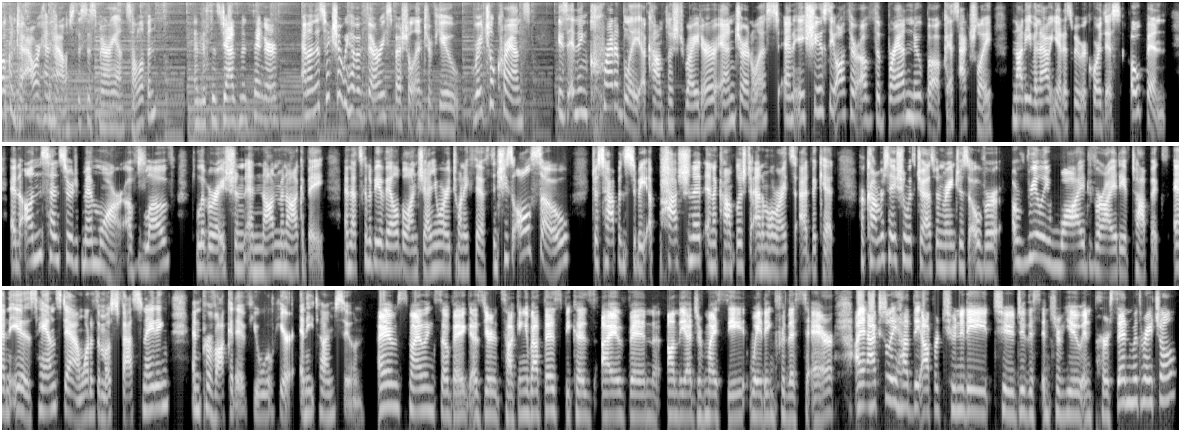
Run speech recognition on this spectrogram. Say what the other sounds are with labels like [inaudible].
Welcome to Our Hen House. This is Mariann Sullivan. And this is Jasmine Singer. And on this week's show, we have a very special interview. Rachel Krantz is an incredibly accomplished writer and journalist. And she is the author of the brand new book. It's actually not even out yet as we record this Open, an uncensored memoir of love, liberation, and non monogamy. And that's going to be available on January 25th. And she's also just happens to be a passionate and accomplished animal rights advocate. Her conversation with Jasmine ranges over a really wide variety of topics and is hands down one of the most fascinating and provocative you will hear anytime soon. I am smiling so big as you're talking about this because I have been on the edge of my seat waiting for this to air. I actually had the opportunity to do this interview in person with Rachel.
